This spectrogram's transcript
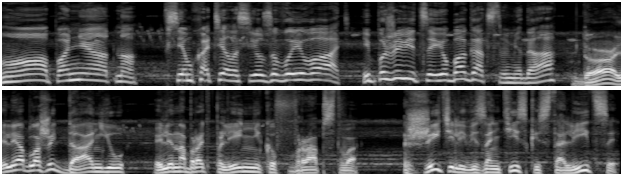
А, понятно. Всем хотелось ее завоевать и поживиться ее богатствами, да? Да, или обложить данью, или набрать пленников в рабство Жители византийской столицы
